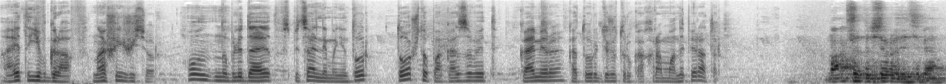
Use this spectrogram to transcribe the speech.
А это Евграф, наш режиссер. Он наблюдает в специальный монитор то, что показывает камера, которую держит в руках Роман-оператор. Макс, это все ради тебя.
